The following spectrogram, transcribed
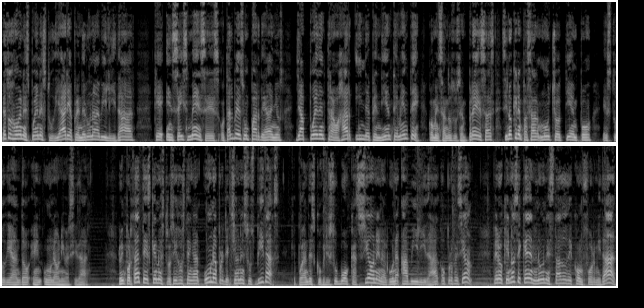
estos jóvenes pueden estudiar y aprender una habilidad que en seis meses o tal vez un par de años ya pueden trabajar independientemente, comenzando sus empresas, si no quieren pasar mucho tiempo estudiando en una universidad. Lo importante es que nuestros hijos tengan una proyección en sus vidas, que puedan descubrir su vocación en alguna habilidad o profesión, pero que no se queden en un estado de conformidad,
